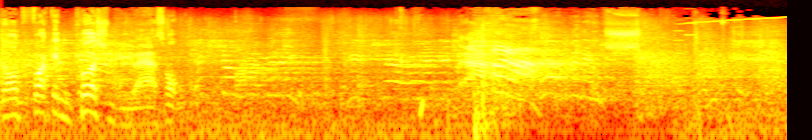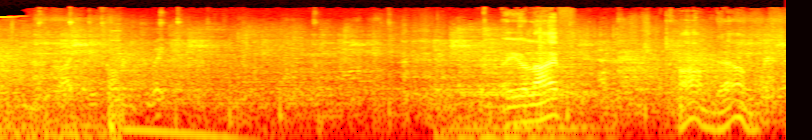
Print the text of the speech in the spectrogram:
Don't fucking push me, you asshole. Ah. Are you alive? Calm down.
